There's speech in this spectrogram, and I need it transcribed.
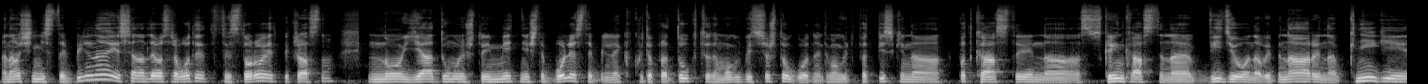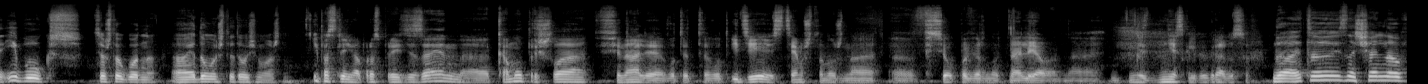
она очень нестабильна. Если она для вас работает, это здорово, это прекрасно. Но я думаю, что иметь нечто более стабильное, какой-то продукт, это могут быть все что угодно. Это могут быть подписки на подкасты, на скринкасты, на видео, на вебинары, на книги, e-books, все что угодно. А, я думаю, что это очень важно. И последний вопрос про дизайн. А, кому пришла в финале вот эта вот идея с тем, что нужно э, все повернуть налево на несколько градусов? Да, это изначально,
